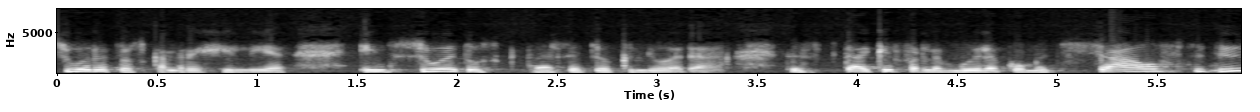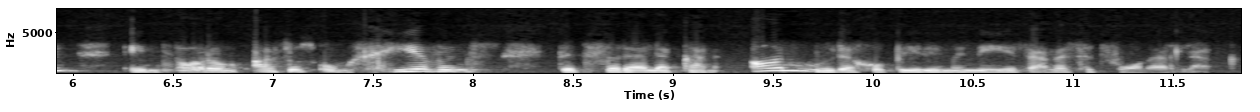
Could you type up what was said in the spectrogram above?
sodat ons kan reguleer en so het ons kinders dit ook nodig. Dis baie keer vir hulle moeilik om dit self te doen en daarom as ons omgewings dit vir hulle kan aanmoedig op hierdie manier dan is dit wonderlik.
